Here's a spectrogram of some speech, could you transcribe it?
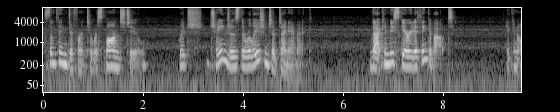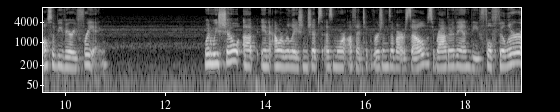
something different to respond to, which changes the relationship dynamic. That can be scary to think about. It can also be very freeing. When we show up in our relationships as more authentic versions of ourselves rather than the fulfiller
